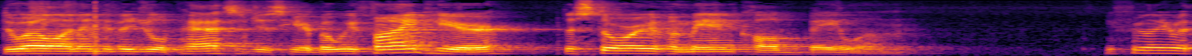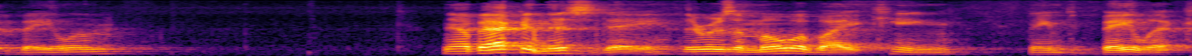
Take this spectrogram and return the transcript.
dwell on individual passages here, but we find here the story of a man called Balaam. You familiar with Balaam? Now, back in this day, there was a Moabite king named Balak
